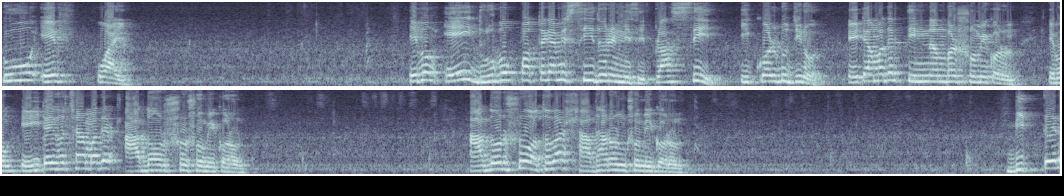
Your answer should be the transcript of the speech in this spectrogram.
two F Y এবং এই ধ্রুবক পদ থেকে আমি সি ধরে নিছি plus C equal to zero এইটা আমাদের তিন নাম্বার সমীকরণ এবং এইটাই হচ্ছে আমাদের আদর্শ সমীকরণ। আদর্শ অথবা সাধারণ সমীকরণ। বৃত্তের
